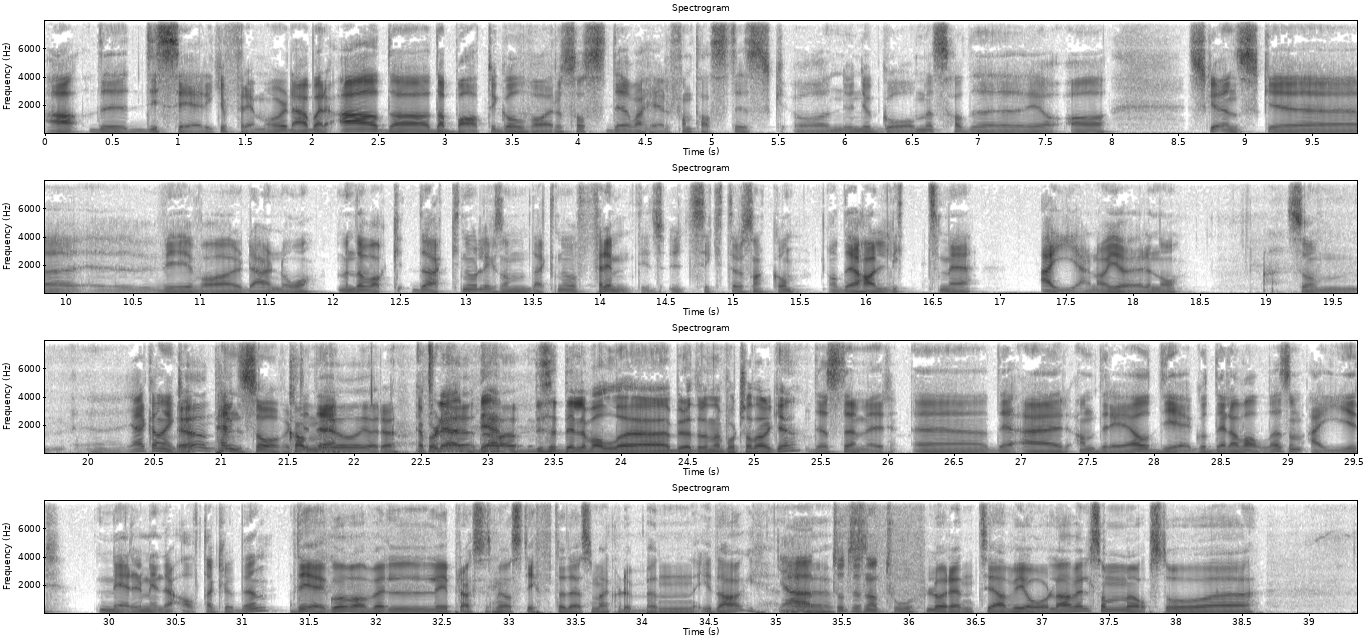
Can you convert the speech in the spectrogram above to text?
Ja, de, de ser ikke fremover. Det er bare ja, da, da Batigol var hos oss, det var helt fantastisk. Og Nuno Gomez hadde og ah, skulle ønske eh, vi var der nå. Men det, var det, er noe, liksom, det er ikke noe fremtidsutsikter å snakke om. Og det har litt med eierne å gjøre nå. Som eh, Jeg kan egentlig Ja, det pense over Kan vi jo gjøre. Ja, for det, er- det er disse Dele Valle-brødrene fortsatt, er det ikke? Det stemmer. Eh, det er Andrea og Diego Dele Valle som eier mer eller mindre alt av klubben. Diego var vel i praksis med å stifte det som er klubben i dag. Ja, Eh, 2002. Florentia Viola, vel, som oppsto eh,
